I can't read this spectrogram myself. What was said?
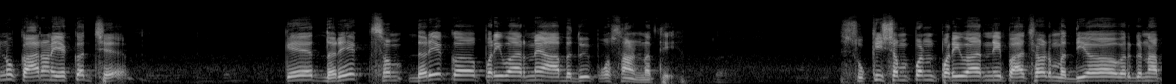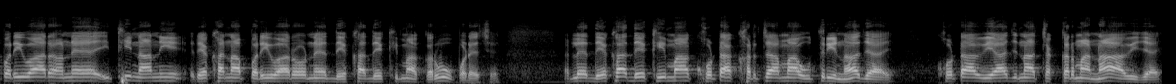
એનું કારણ એક જ છે કે દરેક દરેક પરિવારને આ બધું પોષણ નથી. સુખી સંપન્ન પરિવારની પાછળ મધ્ય વર્ગના પરિવાર અને એથી નાની રેખાના પરિવારોને દેખાદેખીમાં કરવું પડે છે. એટલે દેખાદેખીમાં ખોટા ખર્ચામાં ઉતરી ન જાય, ખોટા વ્યાજના ચક્કરમાં ના આવી જાય.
